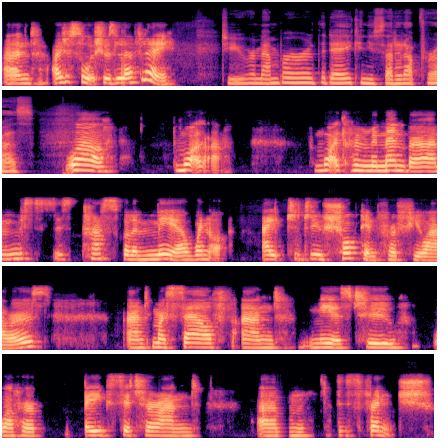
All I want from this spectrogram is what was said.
And I just thought she was lovely. Do you remember the day? Can you set it up for us? Well, from what, from what I can remember, um, Mrs. Pascal and Mia went out to do shopping for a few hours. and myself and Mia's two, well, her babysitter and um, this French,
